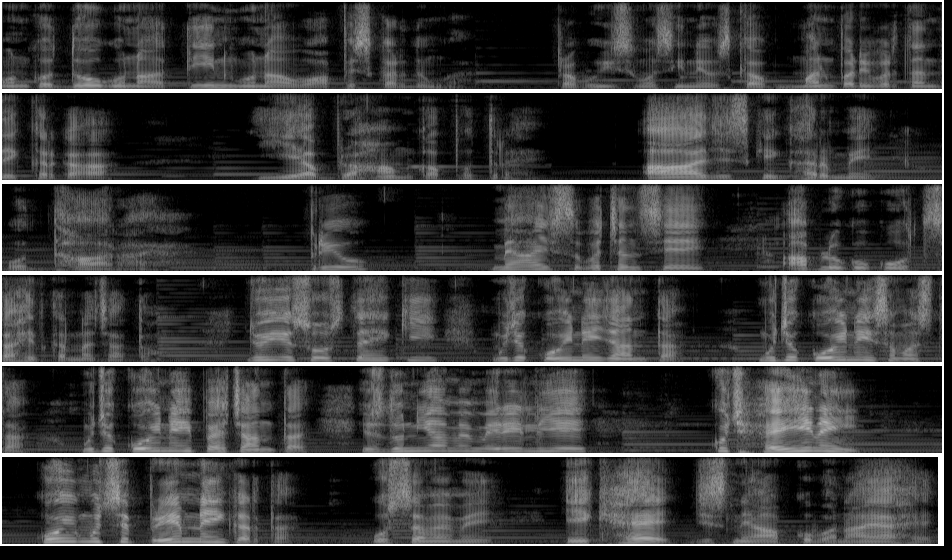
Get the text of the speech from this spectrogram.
उनको दो गुना, तीन गुना वापस कर दूँगा। प्रभु यीशु मसीह ने उसका मन परिवर्तन देखकर कहा ये अब्राहम का पुत्र है। आज इसके घर में उद्धार आया है। प्रियो, मैं आज इस वचन से आप लोगों को उत्साहित करना चाहता हूँ। जो ये सोचते हैं कि मुझे कोई नहीं जानता, मुझे कोई नहीं समझता, मुझे कोई नहीं पहचानता, इस दुनिया में मेरे लिए कुछ है ही नहीं, कोई मुझसे प्रेम नहीं करता, उस समय में एक है जिसने आपको बनाया है,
